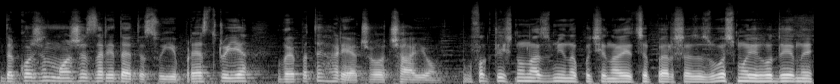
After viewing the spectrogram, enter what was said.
де кожен може зарядити свої пристрої, випити гарячого чаю. Фактично, у нас зміна починається перша з 8 години,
